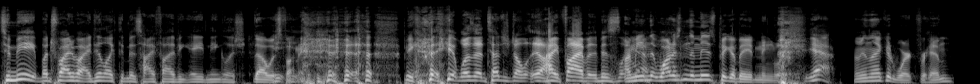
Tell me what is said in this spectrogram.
to me, but right about I did like the Miz high fiving Aiden English. That was funny. because it wasn't intentional uh, high five, but the Miz. Like, I mean, yeah. why doesn't the Miz pick up Aiden English? yeah, I mean, that could work for him,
